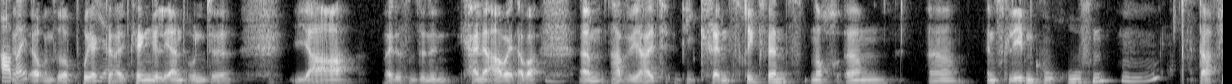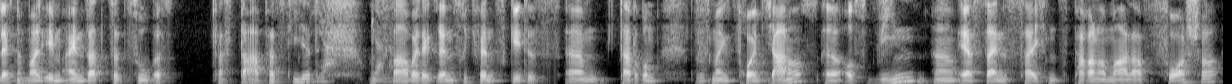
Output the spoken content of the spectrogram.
Arbeit? Äh, unserer Projekte ja. halt kennengelernt und äh, ja, weil das im Sinne keine Arbeit, aber ähm, haben wir halt die Grenzfrequenz noch ähm, äh, ins Leben gerufen. Mhm. Da vielleicht noch mal eben einen Satz dazu, was was da passiert. Ja, und zwar bei der Grenzfrequenz geht es ähm, darum, das ist mein Freund Janos äh, aus Wien. Äh, er ist seines Zeichens paranormaler Forscher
